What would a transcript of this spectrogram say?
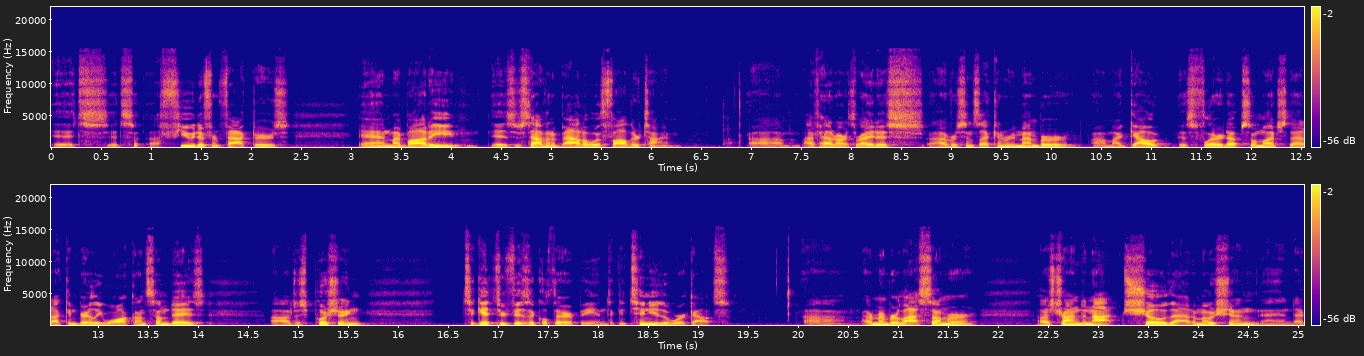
It's it's a few different factors and my body is just having a battle with father time. Um, I've had arthritis ever since I can remember. Uh, my gout is flared up so much that I can barely walk on some days. Uh, just pushing to get through physical therapy and to continue the workouts. Uh, I remember last summer, I was trying to not show that emotion, and I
